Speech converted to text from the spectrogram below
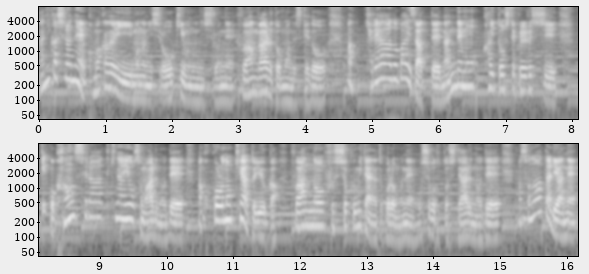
何かしらね細かいものにしろ大きいものにしろね不安があると思うんですけど、まあ、キャリアアドバイザーって何でも回答してくれるし結構カウンセラー的な要素もあるので、まあ、心のケアというか不安の払拭みたいなところもねお仕事としてあるので、まあ、その辺りはね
